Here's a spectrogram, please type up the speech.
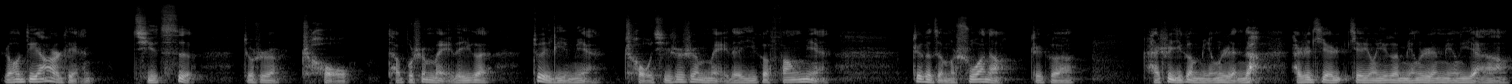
然后第二点，其次就是丑，它不是美的一个对立面，丑其实是美的一个方面。这个怎么说呢？这个还是一个名人的，还是借借用一个名人名言啊，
